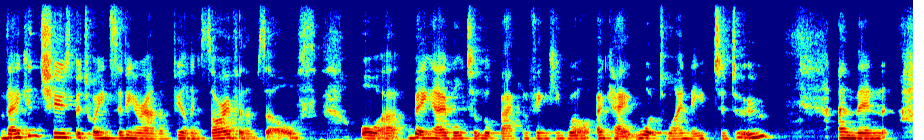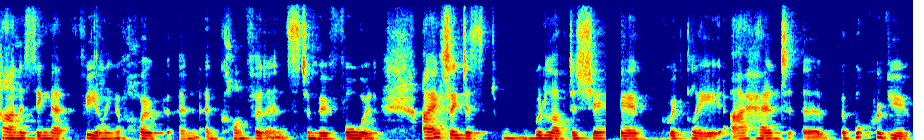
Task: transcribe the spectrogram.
they can choose between sitting around and feeling sorry for themselves or being able to look back and thinking, well, okay, what do I need to do? and then harnessing that feeling of hope and, and confidence to move forward. I actually just would love to share quickly. I had a, a book review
